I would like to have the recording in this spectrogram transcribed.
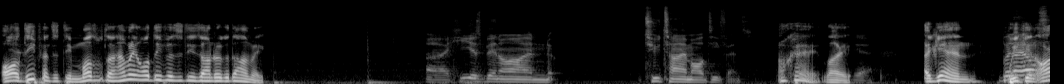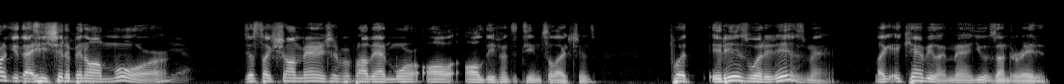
all yeah. defensive team multiple times. How many all defensive teams Andre Iguodala make? Uh, he has been on two time all defense. Okay, like yeah. again, but we I can argue that he should have been on more. Yeah. Just like Shawn Marion should have probably had more all all defensive team selections. But it is what it is, man. Like it can't be like, man, you was underrated.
